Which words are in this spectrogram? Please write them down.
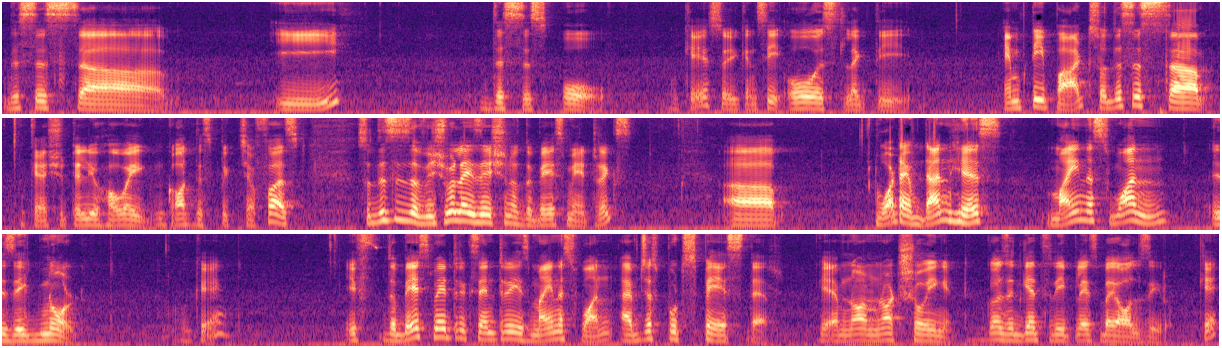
This is uh, E. This is O. Okay. So, you can see O is like the empty part. So, this is uh, okay. I should tell you how I got this picture first. So, this is a visualization of the base matrix. Uh, what I have done here is minus 1 is ignored. Okay. If the base matrix entry is minus 1, I have just put space there. Okay. I am not, I'm not showing it because it gets replaced by all 0. Okay.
